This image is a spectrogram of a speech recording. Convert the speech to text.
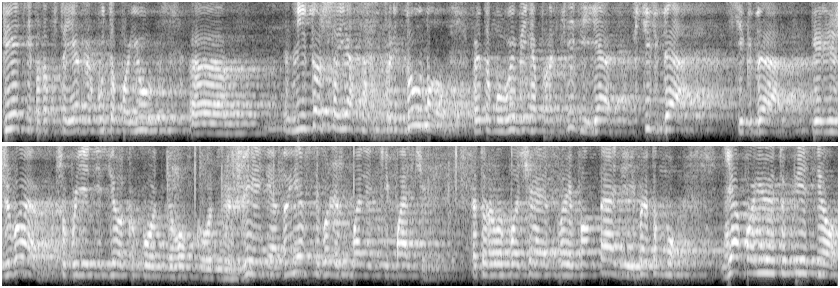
песни, потому что я как будто пою э, не то, что я сам придумал, поэтому вы меня простите, я всегда, всегда переживаю, чтобы я не сделал какого-то неловкого движения, но я всего лишь маленький мальчик, который воплощает свои фантазии, и поэтому я пою эту песню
